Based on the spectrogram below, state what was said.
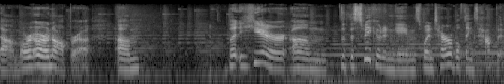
um, or or an opera. Um, but here, um, the, the Suikoden games, when terrible things happen,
